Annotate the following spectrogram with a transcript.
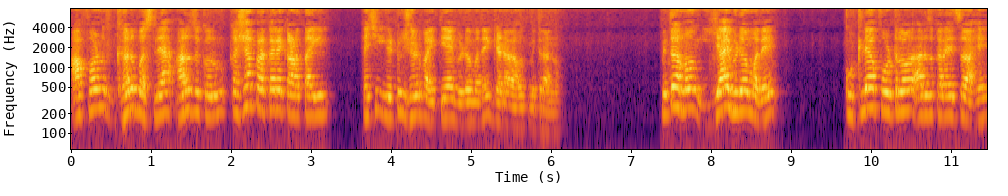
आपण घर बसल्या अर्ज करून कशा प्रकारे काढता येईल ह्याची ए टू झेड माहिती या व्हिडिओमध्ये घेणार आहोत मित्रांनो. मित्रांनो या व्हिडिओमध्ये कुठल्या पोर्टलवर अर्ज करायचा आहे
